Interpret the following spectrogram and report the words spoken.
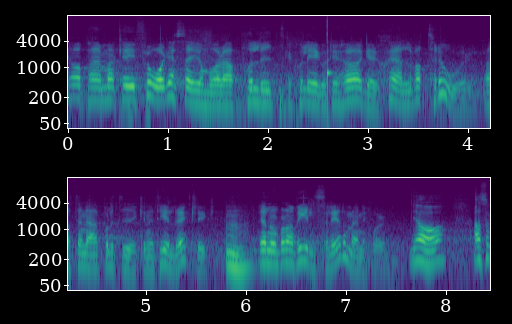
Ja Per, man kan ju fråga sig om våra politiska kollegor till höger själva tror att den här politiken är tillräcklig. Eller om de bara vilseleder människor. Ja, alltså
